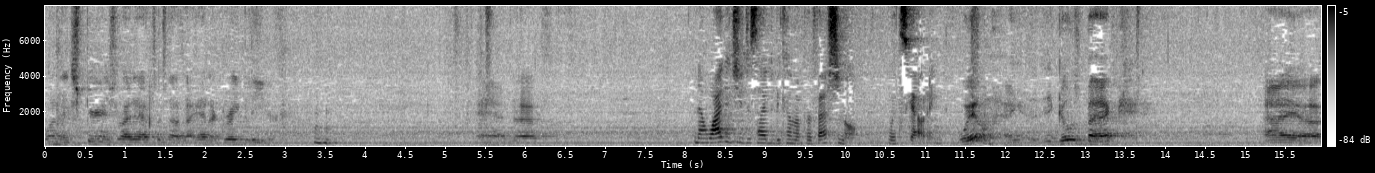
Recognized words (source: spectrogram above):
one experience right after another. I had a great leader. And uh, Now, why did you decide to become a professional with scouting? Well, it goes back. I uh,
